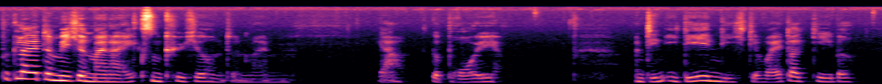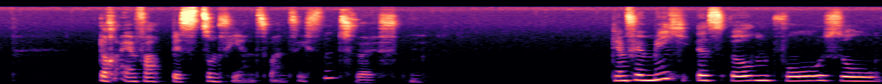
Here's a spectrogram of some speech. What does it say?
begleite mich in meiner Hexenküche und in meinem ja, Gebräu und den Ideen, die ich dir weitergebe, doch einfach bis zum 24.12. Denn für mich ist irgendwo so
